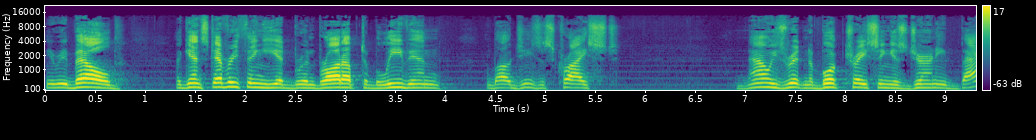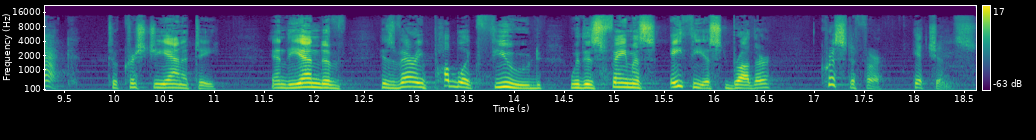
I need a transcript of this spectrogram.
He rebelled against everything he had been brought up to believe in about Jesus Christ. Now he's written a book tracing his journey back to Christianity and the end of his very public feud with his famous atheist brother, Christopher Hitchens.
